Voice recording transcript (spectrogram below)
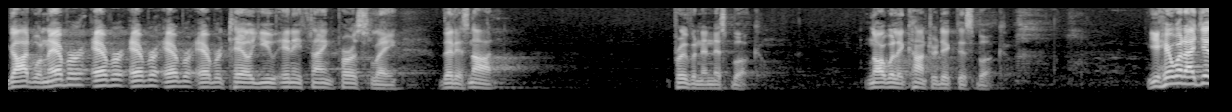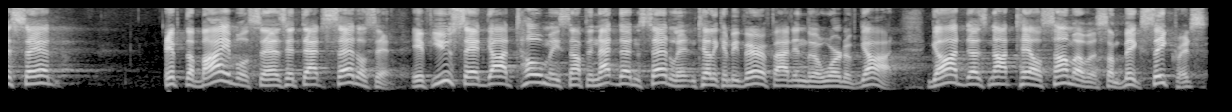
God will never, ever, ever, ever, ever tell you anything personally that is not proven in this book, nor will it contradict this book. You hear what I just said? If the Bible says it, that settles it. If you said God told me something, that doesn't settle it until it can be verified in the Word of God. God does not tell some of us some big secrets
